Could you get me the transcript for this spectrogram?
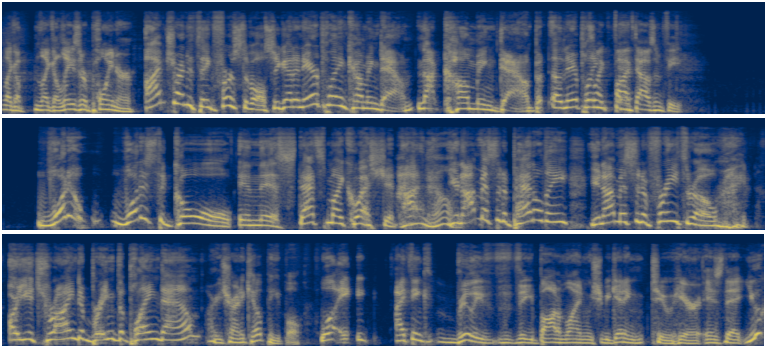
like a like a laser pointer. I'm trying to think. First of all, so you got an airplane coming down, not coming down, but an It's airplane like 5,000 feet. What what is the goal in this? That's my question. I don't know. you're not missing a penalty. You're not missing a free throw. Right. Are you trying to bring the plane down? Are you trying to kill people? Well, it, it, I think really the bottom line we should be getting to here is that you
